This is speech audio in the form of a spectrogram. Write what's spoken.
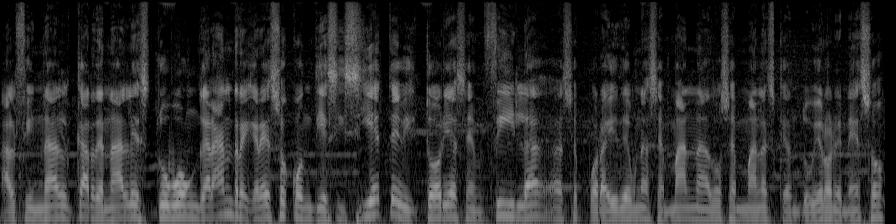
Al final Cardenales tuvo un gran regreso con 17 victorias en fila, hace por ahí de una semana, dos semanas que anduvieron en eso.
